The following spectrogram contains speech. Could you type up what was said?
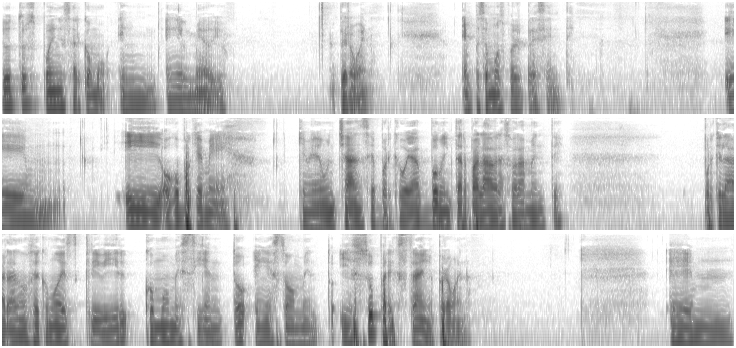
Y otros pueden estar como en, en el medio. Pero bueno, empecemos por el presente. Eh, y ocupo que me, que me dé un chance porque voy a vomitar palabras solamente. Porque la verdad no sé cómo describir cómo me siento en este momento. Y es súper extraño, pero bueno. Eh,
